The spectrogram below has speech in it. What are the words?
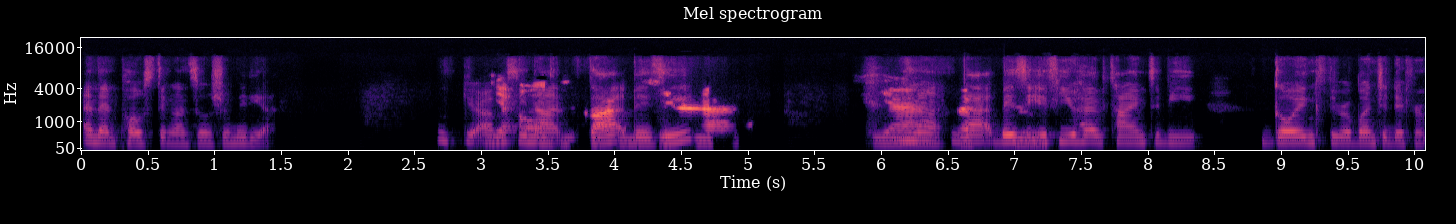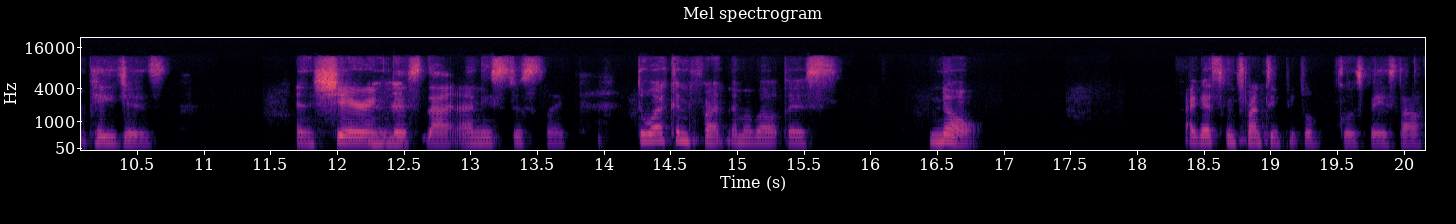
and then posting on social media. You're obviously yeah, not that busy. Yeah. yeah You're not that busy true. if you have time to be going through a bunch of different pages and sharing mm-hmm. this, that. And it's just like, do I confront them about this? No. I guess confronting people goes based off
